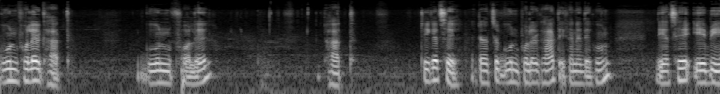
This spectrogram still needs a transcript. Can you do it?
গুণ ফলের ঘাত। গুণ ফলের ঘাত। ঠিক আছে? এটা হচ্ছে গুণ ফলের ঘাত। এখানে দেখুন, দিয়েছে A B.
